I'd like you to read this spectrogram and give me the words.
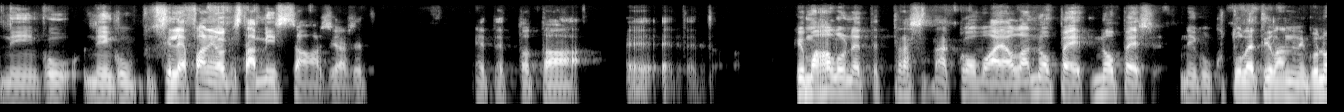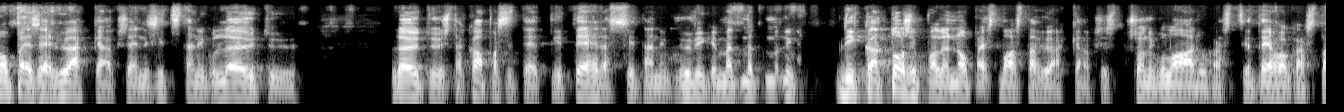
niin kuin, niin kuin, sille fani oikeastaan missään asiassa. Et, et, et, tota, et, et, kyllä mä haluan, että prässätään kovaa ja ollaan nopeet, nopeis, niin kuin, kun tulee tilanne niin kuin nopeeseen hyökkäykseen, niin sitten sitä niin kuin löytyy, löytyy sitä kapasiteettia tehdä sitä niin kuin hyvinkin. Mä, mä, mä niin kuin dikkaan tosi paljon nopeista vastahyökkäyksistä, kun se on niin kuin laadukasta ja tehokasta.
